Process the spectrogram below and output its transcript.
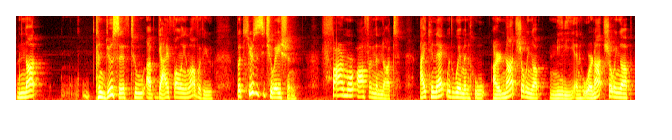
not conducive to a guy falling in love with you. But here's the situation far more often than not, I connect with women who are not showing up needy and who are not showing up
